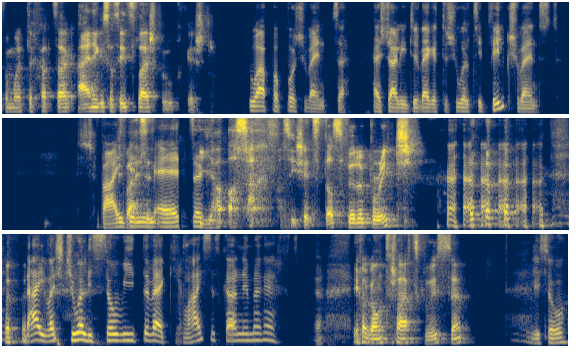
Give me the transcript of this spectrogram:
vermutlich hat sagen, einiges an Sitzfleisch gebraucht gestern. Du apropos Schwänzen, hast du eigentlich wegen der Schulzeit viel geschwänzt? Schweigen im Äther. Ja, also, was ist jetzt das für ein Bridge? Nein, weißt du, die Schule ist so weit weg. Ich weiß es gar nicht mehr recht. Ja. Ich habe ganz schlechtes Gewissen. Wieso?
